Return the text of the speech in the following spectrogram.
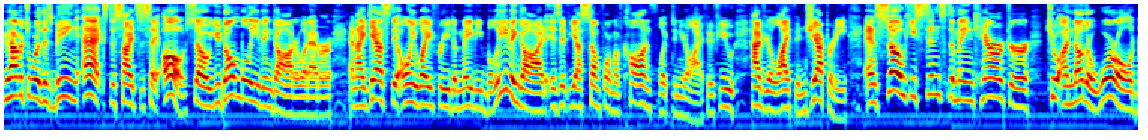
you have it to where this being X decides to say, "Oh, so you don't believe in God or whatever." And I guess the only way for you to maybe believe in God is if you have some form of conflict in your life, if you have your life in jeopardy. And so he sends the main character to another world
